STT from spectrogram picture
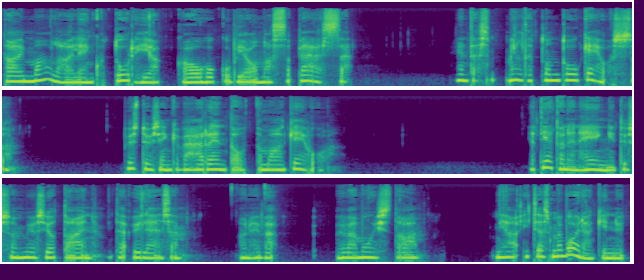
tai maalailenko turhia kauhukuvia omassa päässä? Entäs miltä tuntuu kehossa? Pystyisinkö vähän rentouttamaan kehoa? Ja tietoinen hengitys on myös jotain, mitä yleensä on hyvä, hyvä muistaa. Ja itse asiassa me voidaankin nyt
